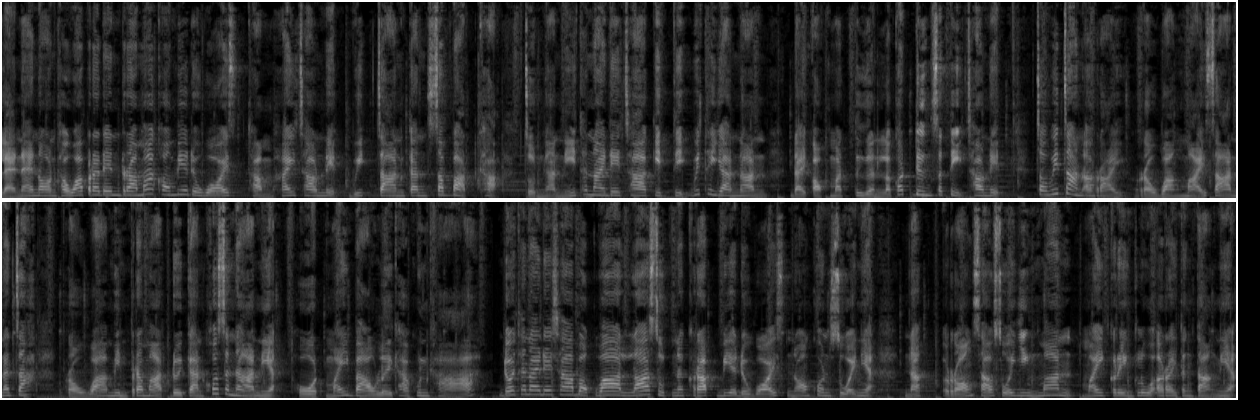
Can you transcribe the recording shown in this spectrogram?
และแน่นอนค่ะว่าประเด็นดราม่าของเบียร์ The Voice ทำให้ชาวเน็ตวิจารณ์กันสะบัดค่ะ จนงานนี้ทนายเดชากิติวิทยานันท์ได้ออกมาเตือนแล้วก็ดึงสติชาวเน็ต จะวิจารณ์อะไร ระวังหมายสารนะจ๊ะ เพราะว่าหมิ่นประมาทโดยการโฆษณาเนี่ย โทษไม่เบาเลยค่ะคุณขา โดยทนายเดชาบอกว่าล่าสุดนะครับเบียร์ The Voice น้องคนสวยเนี่ย นักร้องสาวสวยหญิงมั่น ไม่เกรงกลัวอะไรต่างๆ เนี่ย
